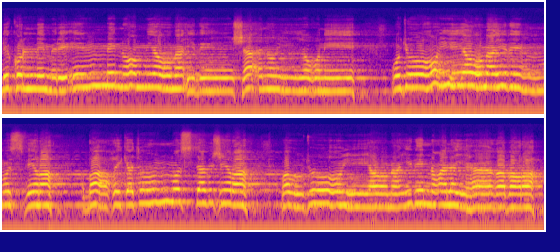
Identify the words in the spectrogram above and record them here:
لكل امرئ منهم يومئذ شأن يغنيه. وجوه يومئذ مسفرة ضاحكة مستبشرة. ووجوه يومئذ عليها غبرة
